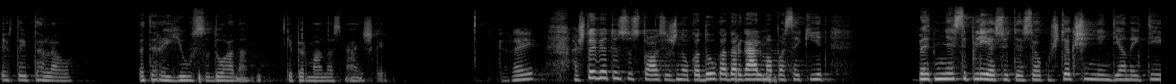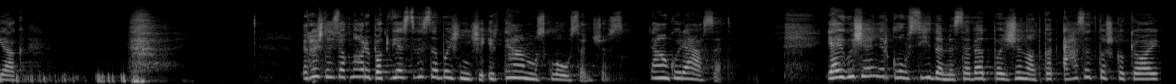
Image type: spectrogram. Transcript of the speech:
ir taip toliau. Bet yra jūsų duona, kaip ir mano asmeniškai. Gerai. Aš toje vietoje sustosiu, žinau, kad daug ką dar galima pasakyti, bet nesiplėsiu tiesiog, užtek šiandien dienai tiek. Ir aš tiesiog noriu pakviesti visą bažnyčią ir ten mus klausančius, ten, kur esat. Jeigu šiandien ir klausydami save atpažinot, kad esat kažkokioj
